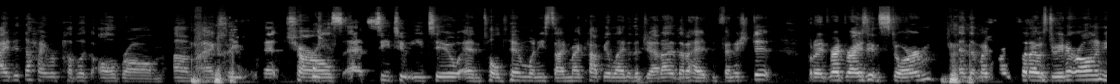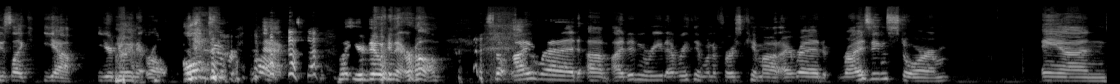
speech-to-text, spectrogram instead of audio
I did the High Republic all wrong. Um, I actually met Charles at C2E2 and told him when he signed my copy of Light of the Jedi that I hadn't finished it, but I'd read Rising Storm and that my friend said I was doing it wrong, and he's like, "Yeah, you're doing it wrong. All due respect, but you're doing it wrong." So I read. Um, I didn't read everything when it first came out. I read Rising Storm and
